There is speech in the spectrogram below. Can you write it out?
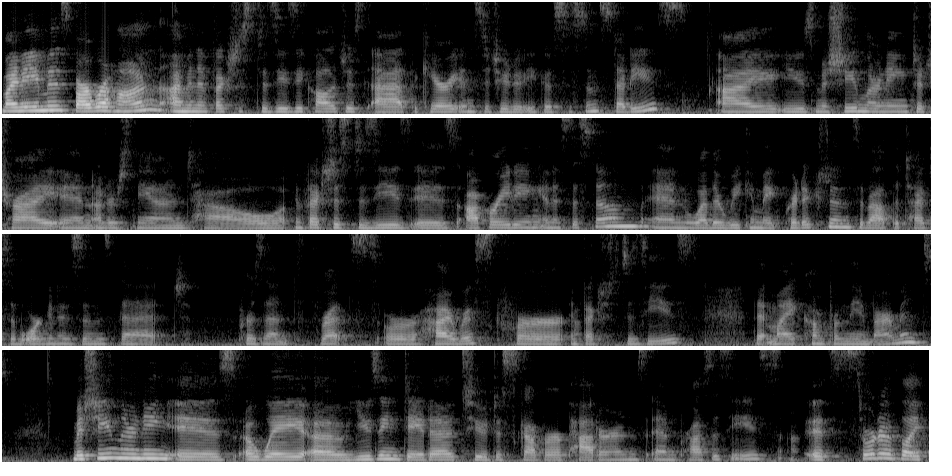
My name is Barbara Han. I'm an infectious disease ecologist at the Cary Institute of Ecosystem Studies. I use machine learning to try and understand how infectious disease is operating in a system and whether we can make predictions about the types of organisms that present threats or high risk for infectious disease that might come from the environment. Machine learning is a way of using data to discover patterns and processes. It's sort of like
